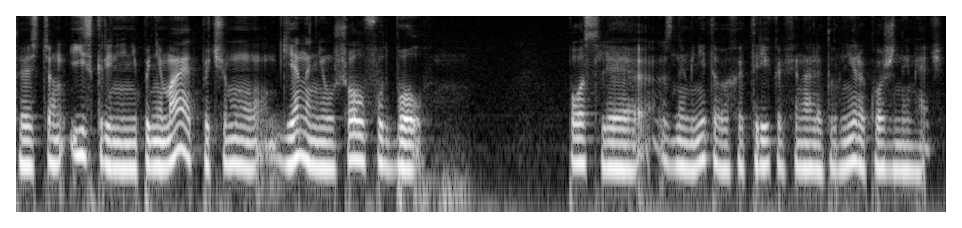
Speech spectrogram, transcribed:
То есть он искренне не понимает, почему Гена не ушел в футбол после знаменитого хэт-трика в финале турнира «Кожаный мяч».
